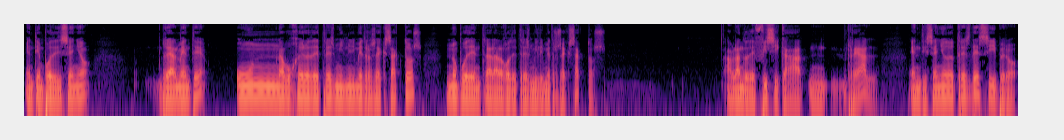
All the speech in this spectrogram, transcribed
en tiempo de diseño realmente un agujero de 3 milímetros exactos no puede entrar algo de 3 milímetros exactos. Hablando de física mm, real. En diseño de 3D sí, pero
